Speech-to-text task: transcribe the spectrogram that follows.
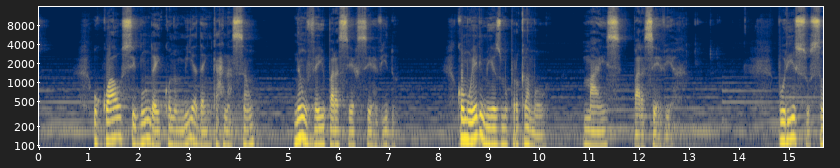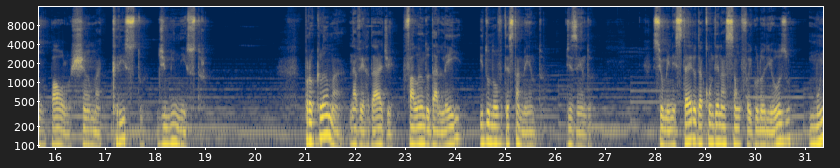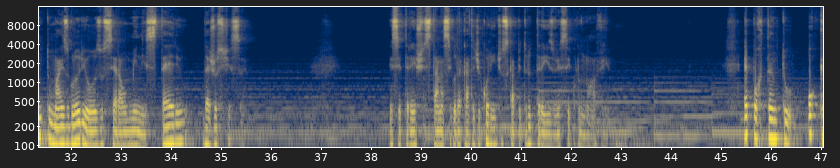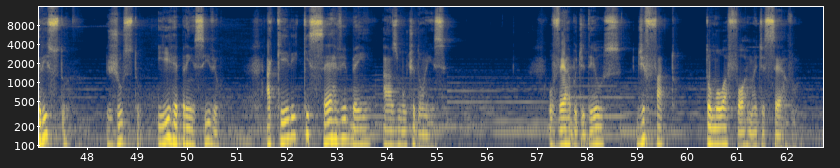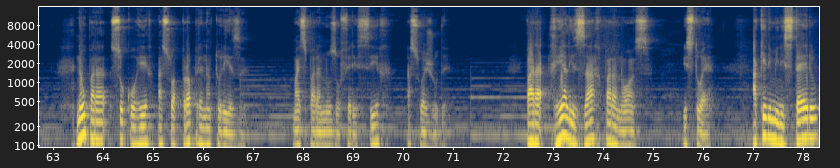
o qual, segundo a economia da encarnação, não veio para ser servido, como ele mesmo proclamou, mas para servir. Por isso, São Paulo chama Cristo de ministro. Proclama, na verdade, falando da lei e do Novo Testamento, dizendo: Se o ministério da condenação foi glorioso, muito mais glorioso será o ministério da justiça. Esse trecho está na segunda carta de Coríntios, capítulo 3, versículo 9. É, portanto, o Cristo, justo e irrepreensível, aquele que serve bem às multidões o Verbo de Deus, de fato, tomou a forma de servo, não para socorrer a sua própria natureza, mas para nos oferecer a sua ajuda, para realizar para nós, isto é, aquele ministério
